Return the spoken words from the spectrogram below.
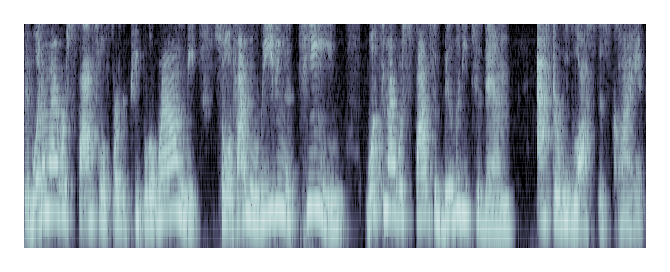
what am I responsible for the people around me? So if I'm leading a team, what's my responsibility to them after we've lost this client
